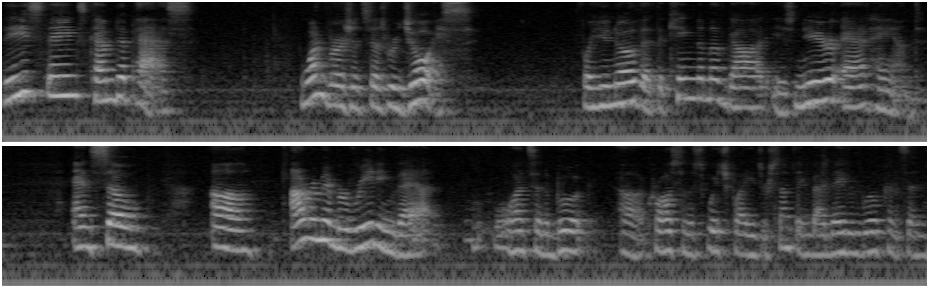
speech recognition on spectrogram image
these things come to pass, one version says, rejoice, for you know that the kingdom of God is near at hand. And so uh, I remember reading that once in a book, uh, Crossing the Switchblades or something by David Wilkinson.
